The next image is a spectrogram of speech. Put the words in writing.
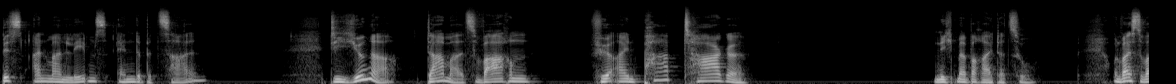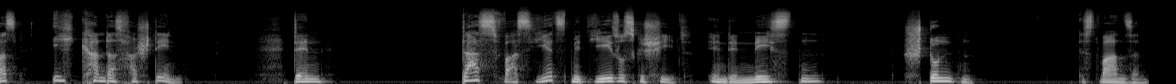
bis an mein Lebensende bezahlen? Die Jünger damals waren für ein paar Tage nicht mehr bereit dazu. Und weißt du was? Ich kann das verstehen. Denn das, was jetzt mit Jesus geschieht in den nächsten Stunden, ist Wahnsinn.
